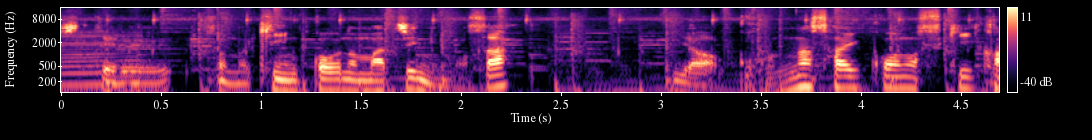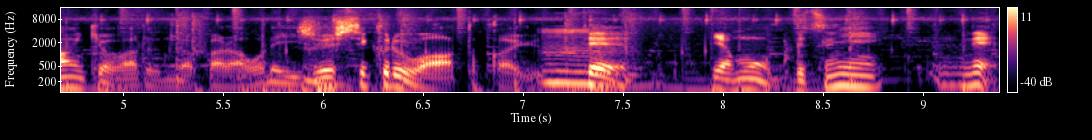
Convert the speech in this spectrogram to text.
知ってるその近郊の町にもさいやこんな最高のスキー環境があるんだから俺移住してくるわとか言って、いやもう別にね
